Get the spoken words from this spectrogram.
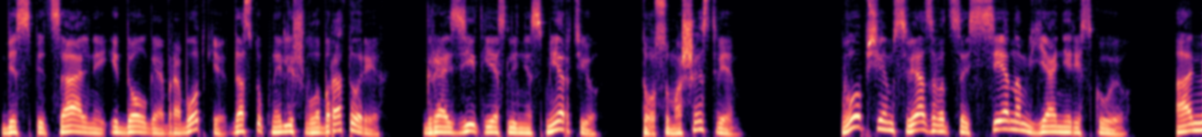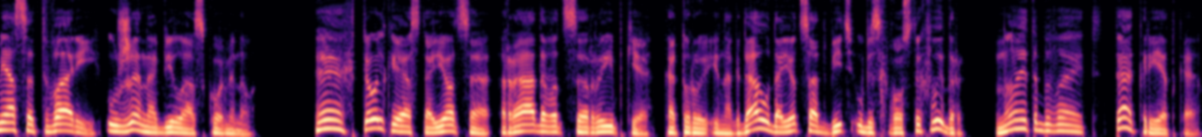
без специальной и долгой обработки, доступной лишь в лабораториях, грозит, если не смертью, то сумасшествием. В общем, связываться с сеном я не рискую. А мясо тварей уже набило оскомину. Эх, только и остается радоваться рыбке, которую иногда удается отбить у бесхвостых выдр. Но это бывает так редко.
